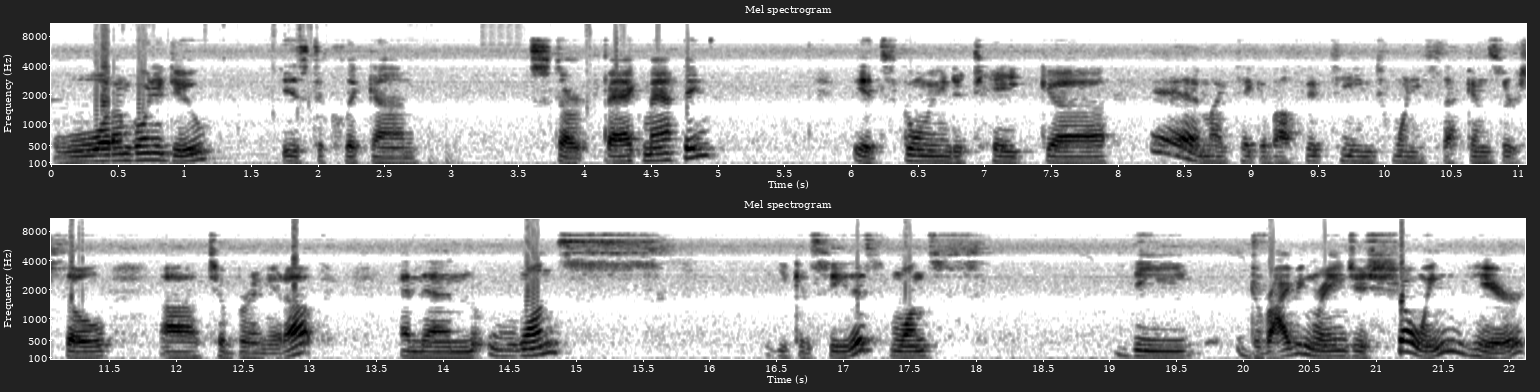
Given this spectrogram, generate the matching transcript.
what I'm going to do is to click on start bag mapping. It's going to take, uh, eh, it might take about 15, 20 seconds or so uh, to bring it up. And then once you can see this, once the driving range is showing here,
